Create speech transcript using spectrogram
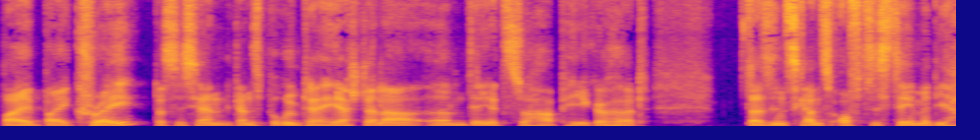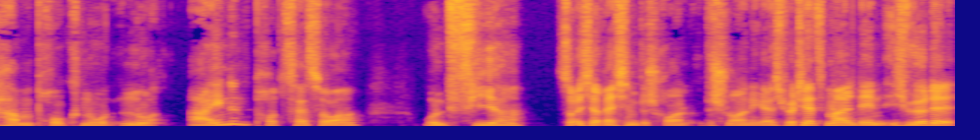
Bei, bei Cray, das ist ja ein ganz berühmter Hersteller, ähm, der jetzt zu HP gehört, da sind es ganz oft Systeme, die haben pro Knoten nur einen Prozessor und vier solche Rechenbeschleuniger. Ich würde jetzt mal den, ich würde,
